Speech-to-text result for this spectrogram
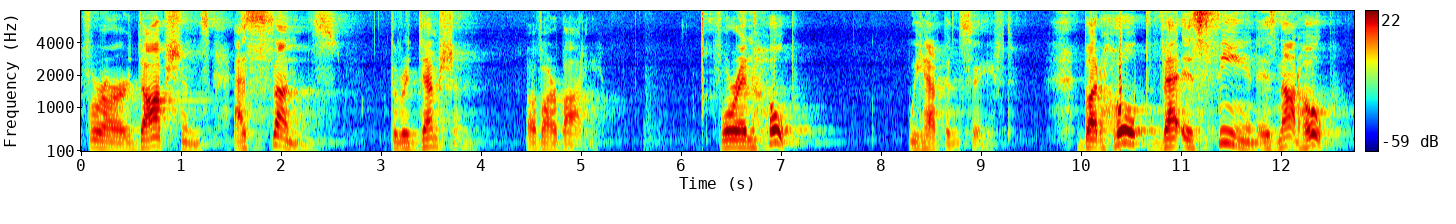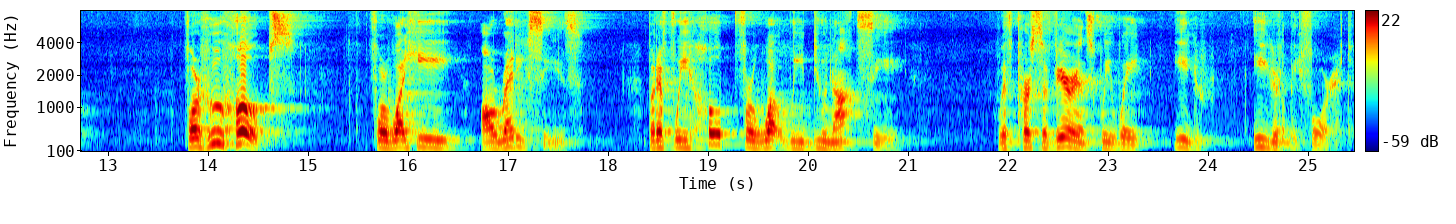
for our adoptions as sons, the redemption of our body. For in hope we have been saved. But hope that is seen is not hope. For who hopes for what he already sees? But if we hope for what we do not see, with perseverance we wait eagerly eagerly for it.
